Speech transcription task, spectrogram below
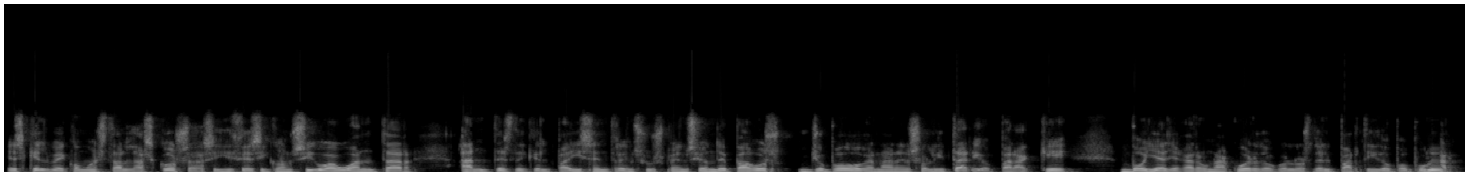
es que él ve cómo están las cosas y dice, si consigo aguantar antes de que el país entre en suspensión de pagos, yo puedo ganar en solitario. ¿Para qué voy a llegar a un acuerdo con los del Partido Popular?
